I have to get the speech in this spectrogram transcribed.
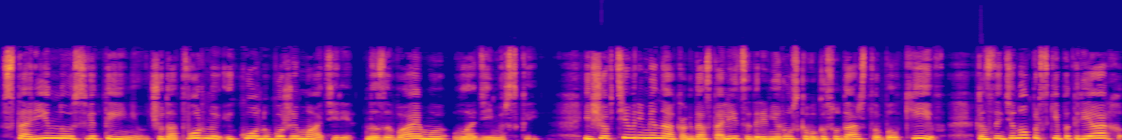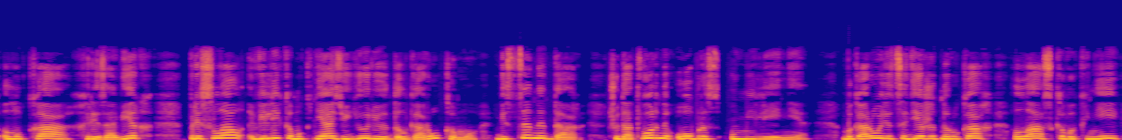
старинную святыню, чудотворную икону Божьей Матери, называемую Владимирской. Еще в те времена, когда столицей древнерусского государства был Киев, константинопольский патриарх Лука Хризоверх прислал великому князю Юрию Долгорукому бесценный дар, чудотворный образ умиления – Богородица держит на руках ласково к ней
